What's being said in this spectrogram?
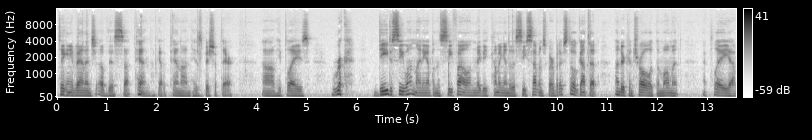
taking advantage of this uh, pin. I've got a pin on his bishop there. Um, he plays rook d to c1, lining up on the c file and maybe coming into the c7 square, but I've still got that under control at the moment. I play uh,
